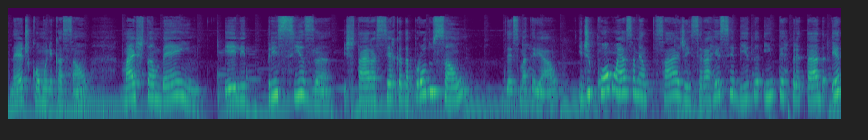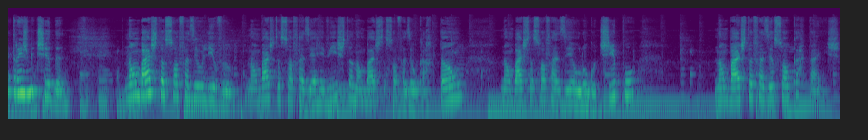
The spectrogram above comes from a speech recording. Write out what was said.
né, de comunicação, mas também ele precisa estar acerca da produção desse material e de como essa mensagem será recebida, interpretada e transmitida. Não basta só fazer o livro, não basta só fazer a revista, não basta só fazer o cartão, não basta só fazer o logotipo, não basta fazer só o cartaz.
